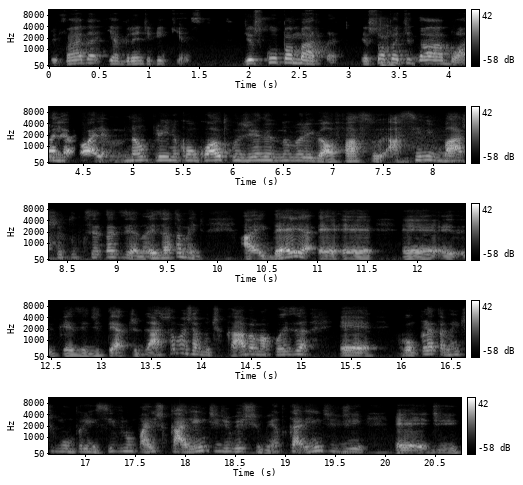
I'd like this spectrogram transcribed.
privada e a grande riqueza. Desculpa, Marta, é só para te dar a bola. Olha, olha, não, Plínio, concordo com gênero número igual. Faço, assino embaixo tudo que você está dizendo. Exatamente. A ideia é, é, é, quer dizer, de teto de gasto é uma jabuticaba, é uma coisa é, completamente incompreensível num país carente de investimento, carente de, é, de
